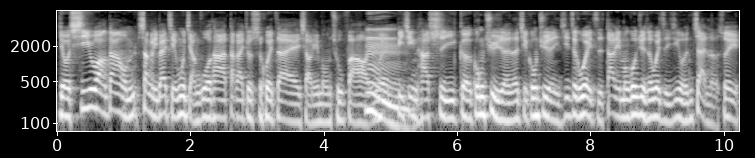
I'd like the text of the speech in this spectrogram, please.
有希望。当然，我们上个礼拜节目讲过，他大概就是会在小联盟出发啊，因为毕竟他是一个工具人，而且工具人已经这个位置，大联盟工具人这个位置已经有人占了，所以。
